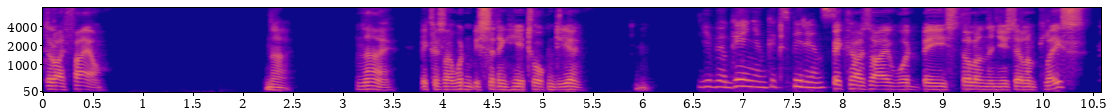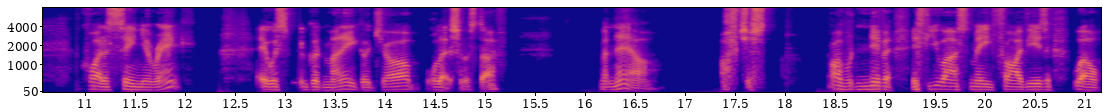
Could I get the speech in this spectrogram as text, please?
did I fail? No. No, because I wouldn't be sitting here talking to you. You were gaining experience. Because I would be still in the New Zealand Police, quite a senior rank. It was good money, good job, all that sort of stuff. But now, I've just, I would never, if you asked me five years, well,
